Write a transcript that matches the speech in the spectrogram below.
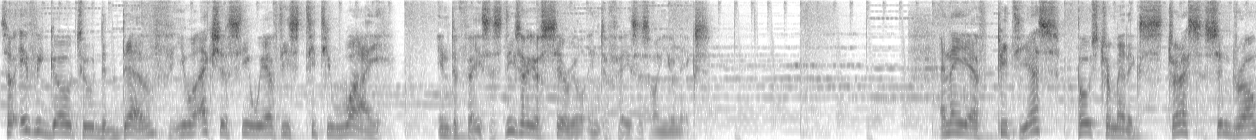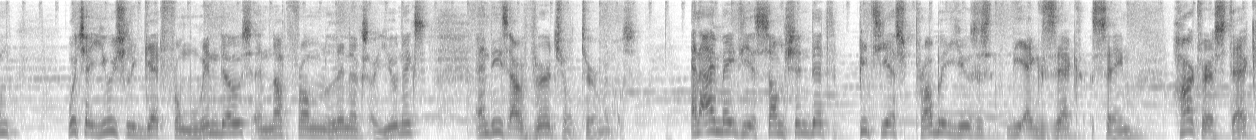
So if we go to the dev, you will actually see we have these TTY interfaces. These are your serial interfaces on Unix. And then you have PTS, post-traumatic stress syndrome, which I usually get from Windows and not from Linux or Unix. And these are virtual terminals. And I made the assumption that PTS probably uses the exact same hardware stack,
